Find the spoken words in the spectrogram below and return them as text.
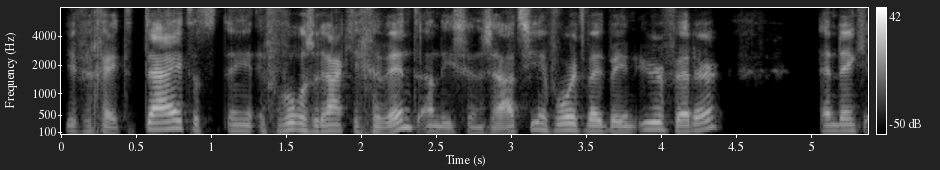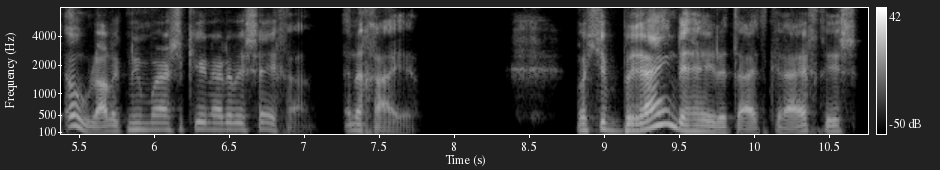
Je vergeet de tijd. Dat, en vervolgens raak je gewend aan die sensatie. En voor het weet ben je een uur verder. En denk je, oh, laat ik nu maar eens een keer naar de wc gaan. En dan ga je. Wat je brein de hele tijd krijgt is,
